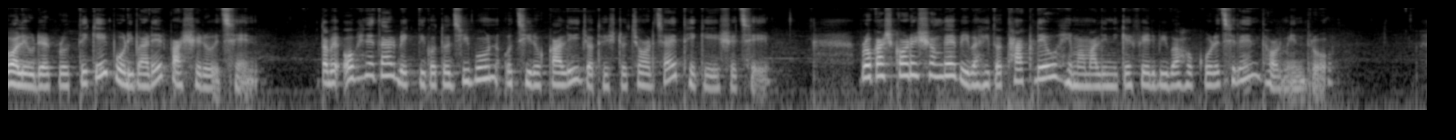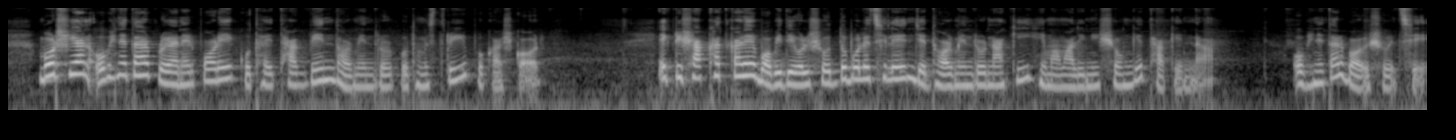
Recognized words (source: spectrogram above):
বলিউডের প্রত্যেকেই পরিবারের পাশে রয়েছেন। তবে অভিনেতার ব্যক্তিগত জীবন ও চিরকালই যথেষ্ট চর্চায় থেকে এসেছে। প্রকাশ করের সঙ্গে বিবাহিত থাকলেও হেমা মালিনীকে ফের বিবাহ করেছিলেন ধর্মেন্দ্র। বর্ষিয়ান অভিনেতার প্রয়াণের পরে কোথায় থাকবেন ধর্মেন্দ্রর প্রথম স্ত্রী প্রকাশ কর। একটি সাক্ষাৎকারে ববি দেওল সদ্য বলেছিলেন যে ধর্মেন্দ্র নাকি হেমা মালিনীর সঙ্গে থাকেন না। অভিনেতার বয়স হয়েছে।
